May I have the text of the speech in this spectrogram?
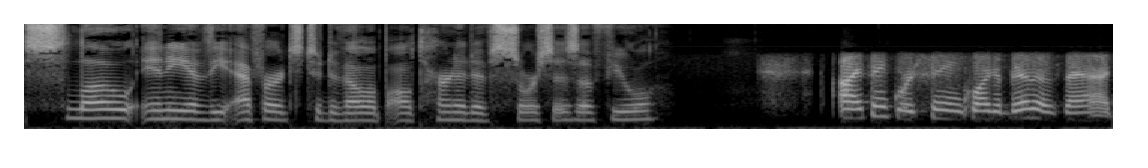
slow any of the efforts to develop alternative sources of fuel? I think we're seeing quite a bit of that.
